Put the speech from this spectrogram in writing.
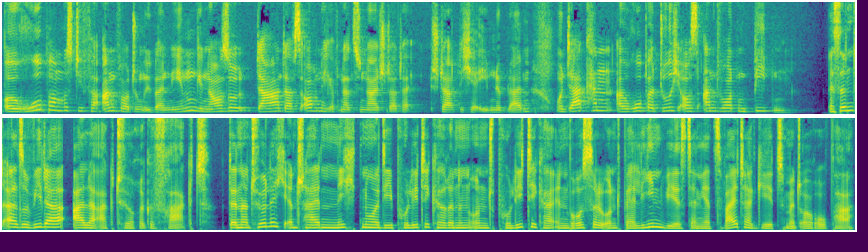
Europa muss die Verantwortung übernehmen. Genauso da darf es auch nicht auf nationalstaatlicher Ebene bleiben. Und da kann Europa durchaus Antworten bieten. Es sind also wieder alle Akteure gefragt. Denn natürlich entscheiden nicht nur die Politikerinnen und Politiker in Brüssel und Berlin, wie es denn jetzt weitergeht mit Europa.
